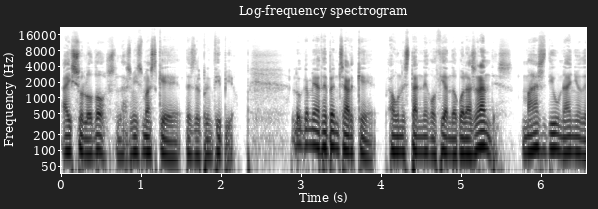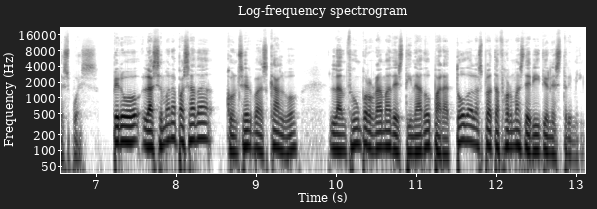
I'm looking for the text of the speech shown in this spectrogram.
Hay solo dos, las mismas que desde el principio. Lo que me hace pensar que aún están negociando con las grandes, más de un año después. Pero la semana pasada, Conservas Calvo lanzó un programa destinado para todas las plataformas de vídeo en streaming.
